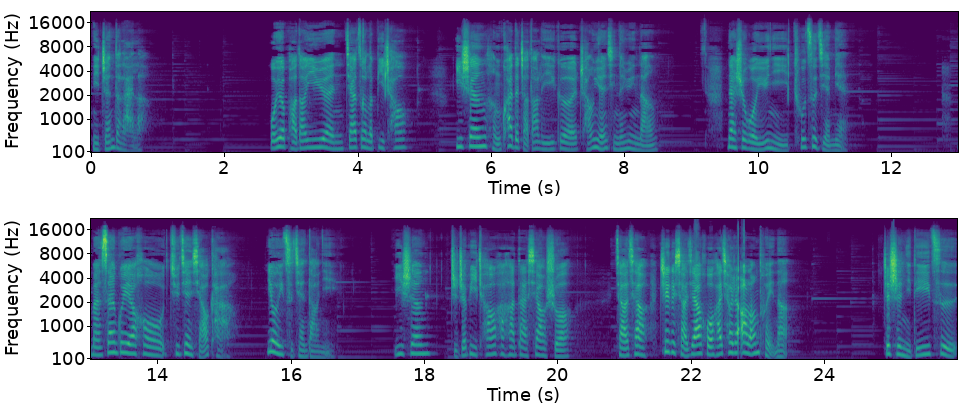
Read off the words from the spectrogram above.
你真的来了。我又跑到医院加做了 B 超。医生很快的找到了一个长圆形的孕囊，那是我与你初次见面。满三个月后去见小卡，又一次见到你。医生指着 B 超哈哈大笑说：“瞧瞧，这个小家伙还翘着二郎腿呢。”这是你第一次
